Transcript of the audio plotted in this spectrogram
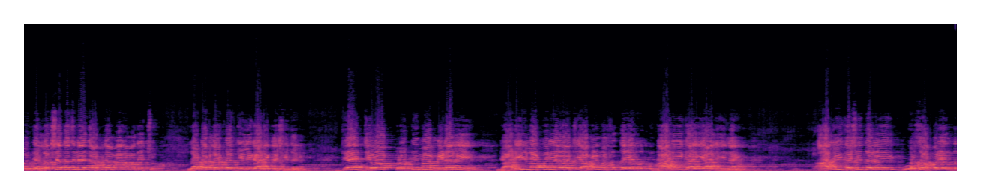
पण ते लक्षातच नाही तर आपल्या मनामध्ये चूक. लटक लटक गेली गाडी कशी तरी. ते जेव्हा प्रतिमा मिळाली गाडी लवकर यावायची आम्ही मस्त तयार होतो. गाडी काही आली नाही. आली कशी तरी वर्षापर्यंत.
